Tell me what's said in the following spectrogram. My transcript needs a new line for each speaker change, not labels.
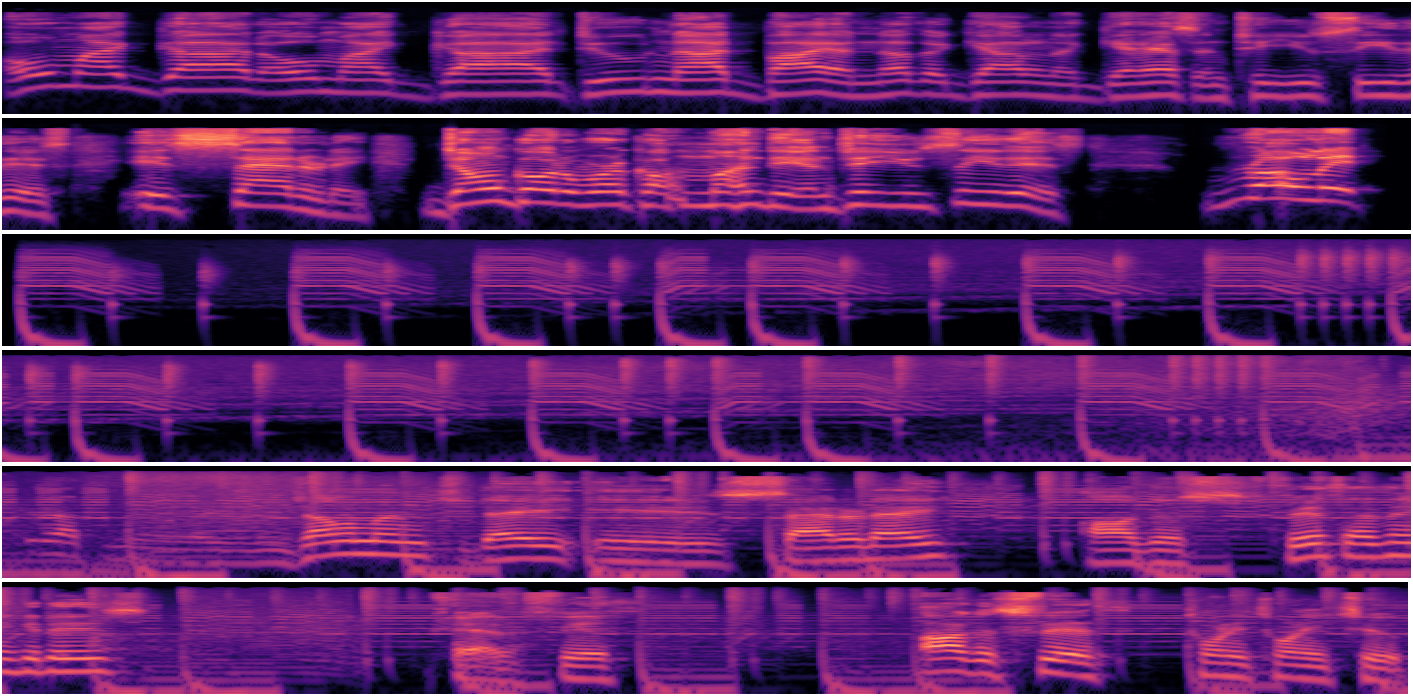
Oh my God, oh my God, do not buy another gallon of gas until you see this. It's Saturday. Don't go to work on Monday until you see this. Roll it. Good afternoon, ladies and gentlemen. Today is Saturday, August 5th, I think it is. Yeah, the 5th. August 5th, 2022.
